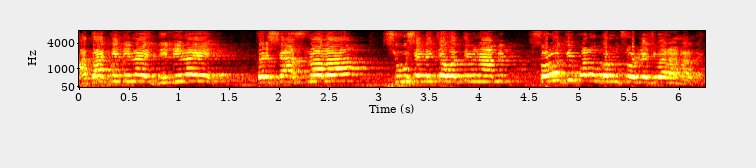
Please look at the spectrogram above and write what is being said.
अदा केली नाही दिली नाही तर शासनाला शिवसेनेच्या वतीने आम्ही सळो की पळो करून सोडल्याशिवाय राहणार नाही.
